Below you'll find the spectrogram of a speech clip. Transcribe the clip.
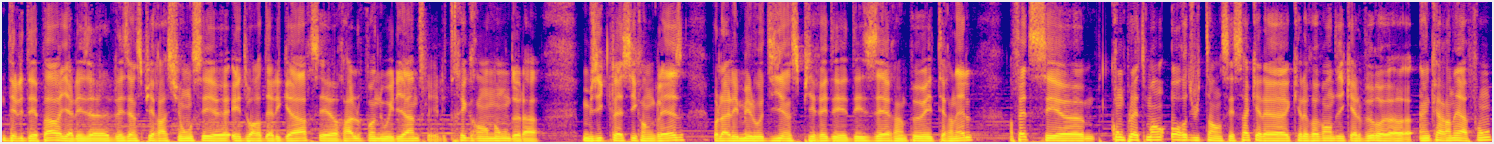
dès le départ. Il y a les, euh, les inspirations, c'est euh, Edward Elgar, c'est euh, Ralph Vaughan Williams, les, les très grands noms de la musique classique anglaise. Voilà les mélodies inspirées des, des airs un peu éternels. En fait, c'est euh, complètement hors du temps. C'est ça qu'elle qu'elle revendique. Elle veut euh, incarner à fond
